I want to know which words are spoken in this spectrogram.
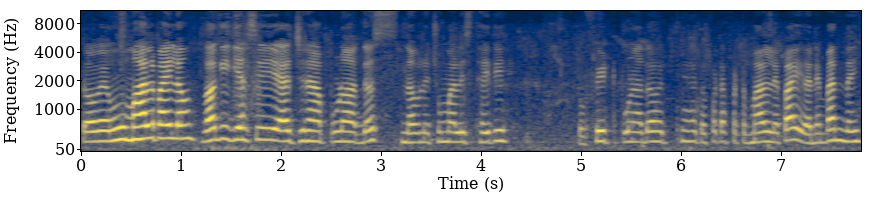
તો હવે હું માલ પાઈ લઉં. વાગી ગયા છે આજના પૂણા દસ, નવને ચુમ્માલીસ થઈ હતી. તો ફીટ પૂણા દસ થયા તો ફટાફટ માલને પાઈ અને બાંધી દઈ.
